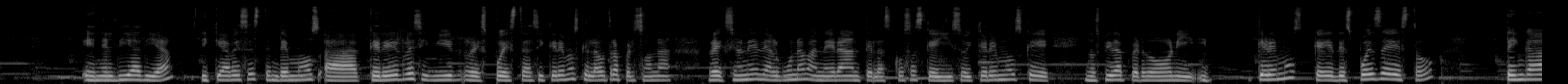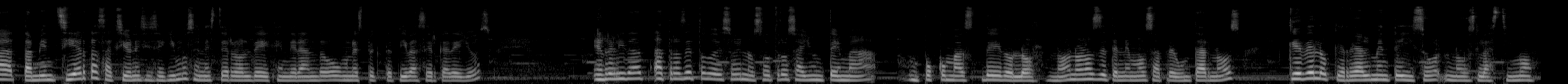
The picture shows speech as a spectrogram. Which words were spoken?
en el día a día, y que a veces tendemos a querer recibir respuestas y queremos que la otra persona reaccione de alguna manera ante las cosas que hizo y queremos que nos pida perdón y, y queremos que después de esto tenga también ciertas acciones y seguimos en este rol de generando una expectativa acerca de ellos, en realidad atrás de todo eso en nosotros hay un tema un poco más de dolor, ¿no? No nos detenemos a preguntarnos qué de lo que realmente hizo nos lastimó.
